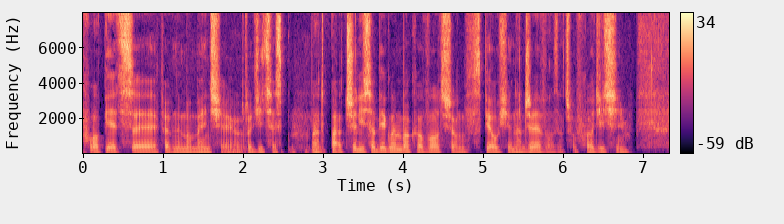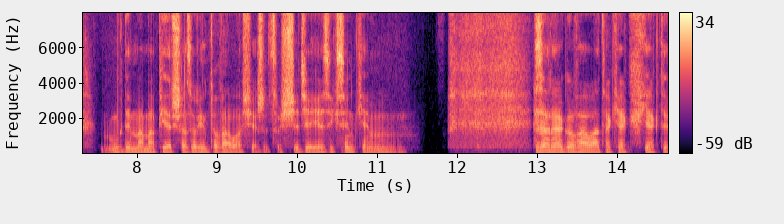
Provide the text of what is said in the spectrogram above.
chłopiec e, w pewnym momencie, rodzice patrzyli sobie głęboko w oczy, on wspiął się na drzewo, zaczął wchodzić. Gdy mama pierwsza zorientowała się, że coś się dzieje z ich synkiem, zareagowała tak jak, jak ty,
